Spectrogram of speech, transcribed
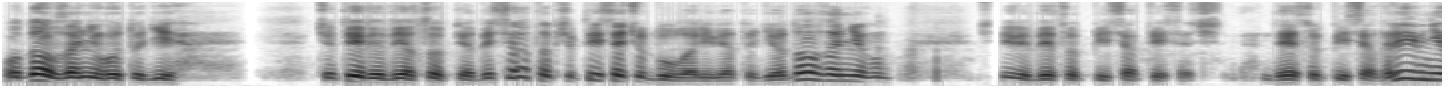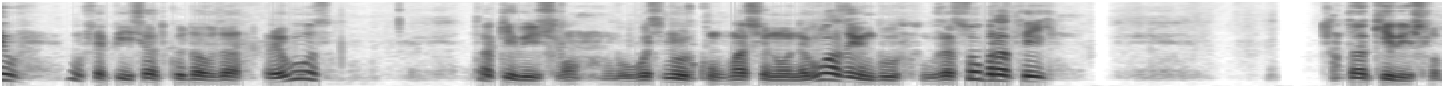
Отдав за нього тоді 4950, тобто 1000 доларів я тоді отдав за нього. 4950 тисяч, 950 гривнів, ну ще 50 дав за привоз. Так і вийшло. Бо восьмірку в машину не влазив, він був вже собратий. Так і вийшло.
